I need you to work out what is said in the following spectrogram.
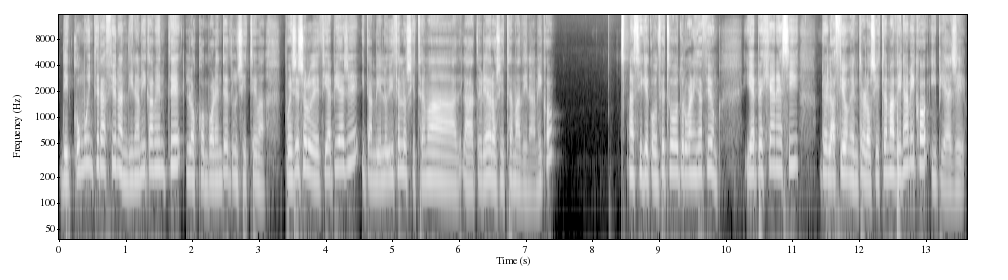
de cómo interaccionan dinámicamente los componentes de un sistema. Pues eso lo decía Piaget y también lo dice los sistemas, la teoría de los sistemas dinámicos. Así que concepto de autoorganización y epigénesis, relación entre los sistemas dinámicos y Piaget.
